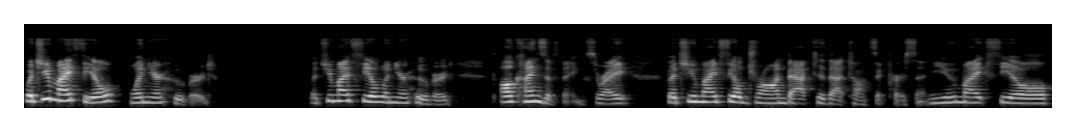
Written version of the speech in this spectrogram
what you might feel when you're hoovered, what you might feel when you're hoovered, all kinds of things, right? But you might feel drawn back to that toxic person. You might feel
